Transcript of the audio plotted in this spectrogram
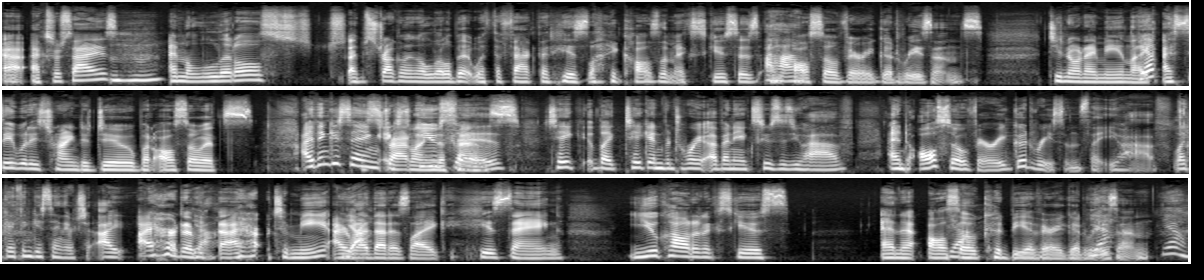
uh, exercise. Mm-hmm. I'm a little, st- I'm struggling a little bit with the fact that he's like calls them excuses and also very good reasons. Do you know what I mean? Like, Uh-huh. Yep. I see what he's trying to do, but also it's, I think he's saying excuses. Take like take inventory of any excuses you have, and also very good reasons that you have. Like I think he's saying there. I I heard him. Yeah. I heard, to me, I Yeah. read that as like he's saying, you called an excuse, and it also Yeah. could be a very good reason. yeah.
